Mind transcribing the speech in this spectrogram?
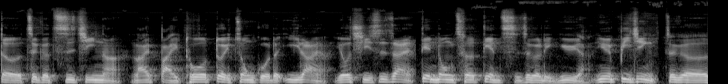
的这个资金啊，来摆脱对中国的依赖啊，尤其是在电动车电池这个领域啊，因为毕竟这个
